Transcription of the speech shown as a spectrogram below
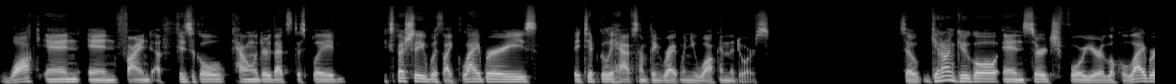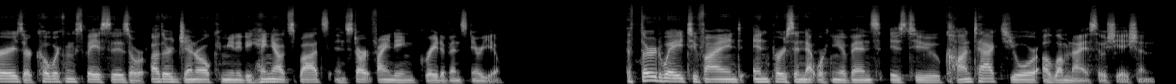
walk in and find a physical calendar that's displayed, especially with like libraries. They typically have something right when you walk in the doors. So get on Google and search for your local libraries or co working spaces or other general community hangout spots and start finding great events near you. The third way to find in person networking events is to contact your alumni association.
